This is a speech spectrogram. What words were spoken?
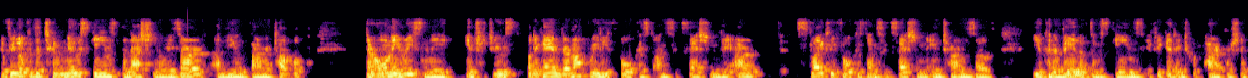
If we look at the two new schemes, the National Reserve and the Young Farmer Top Up, they're only recently introduced, but again, they're not really focused on succession. They are slightly focused on succession in terms of you can avail of them schemes if you get into a partnership.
